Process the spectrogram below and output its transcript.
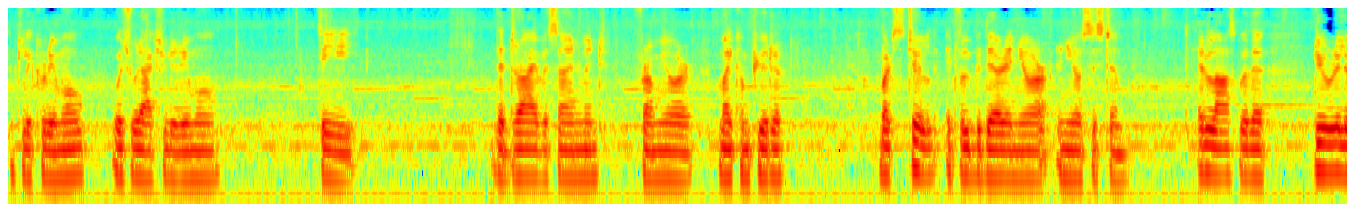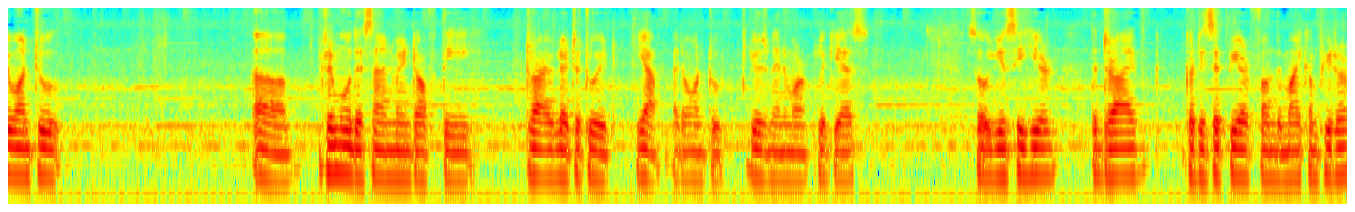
And click remove which would actually remove the the drive assignment from your my computer. But still it will be there in your in your system. It will ask whether do you really want to uh, remove the assignment of the drive letter to it. Yeah I don't want to use it anymore. Click yes. So you see here the drive got disappeared from the my computer.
